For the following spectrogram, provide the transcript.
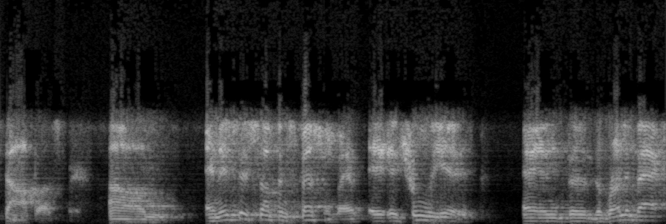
stop us. Um, and it's just something special, man. It, it truly is. And the, the running backs,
